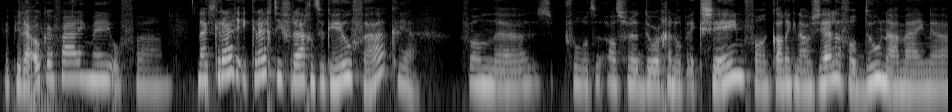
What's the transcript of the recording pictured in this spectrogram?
Heb je daar ook ervaring mee? Of, uh, nou, ik krijg, ik krijg die vraag natuurlijk heel vaak. Ja. Van uh, bijvoorbeeld als we doorgaan op eczeem, van kan ik nou zelf wat doen aan mijn, uh,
